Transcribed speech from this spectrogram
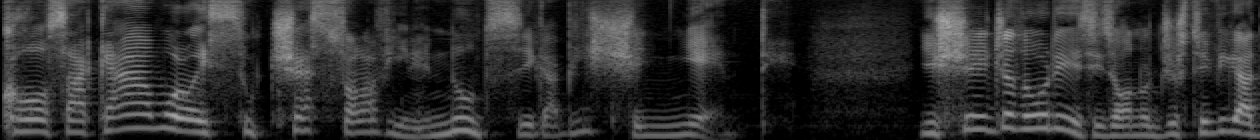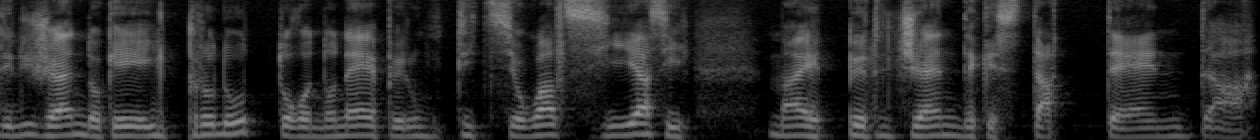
cosa cavolo è successo alla fine. Non si capisce niente. Gli sceneggiatori si sono giustificati dicendo che il prodotto non è per un tizio qualsiasi, ma è per gente che sta attenta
